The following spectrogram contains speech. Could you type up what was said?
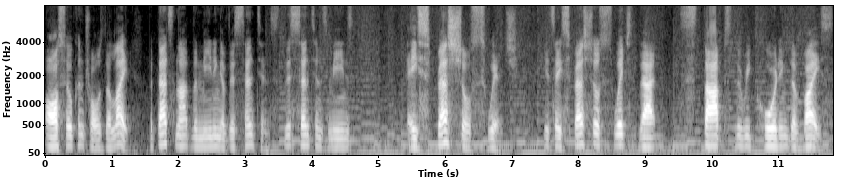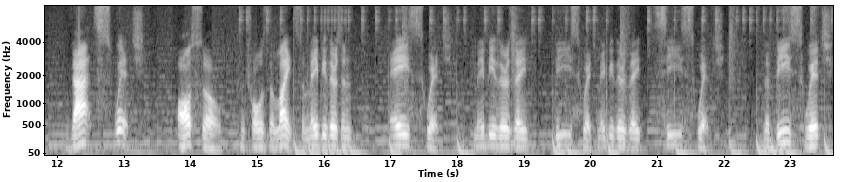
also controls the light. But that's not the meaning of this sentence. This sentence means a special switch. It's a special switch that stops the recording device. That switch also controls the light. So maybe there's an A switch. Maybe there's a B switch. Maybe there's a C switch. The B switch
